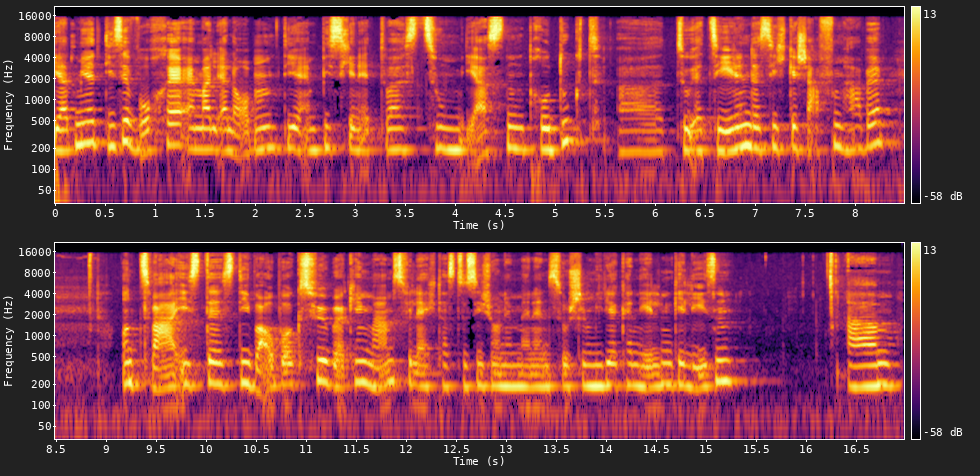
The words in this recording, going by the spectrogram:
werde mir diese Woche einmal erlauben, dir ein bisschen etwas zum ersten Produkt äh, zu erzählen, das ich geschaffen habe. Und zwar ist es die Wowbox für Working Moms. Vielleicht hast du sie schon in meinen Social Media Kanälen gelesen. Ähm,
